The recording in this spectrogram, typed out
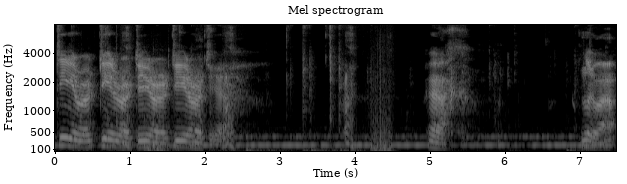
Dear, oh dear, oh dear, oh dear, oh dear. Ugh. Look at that.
